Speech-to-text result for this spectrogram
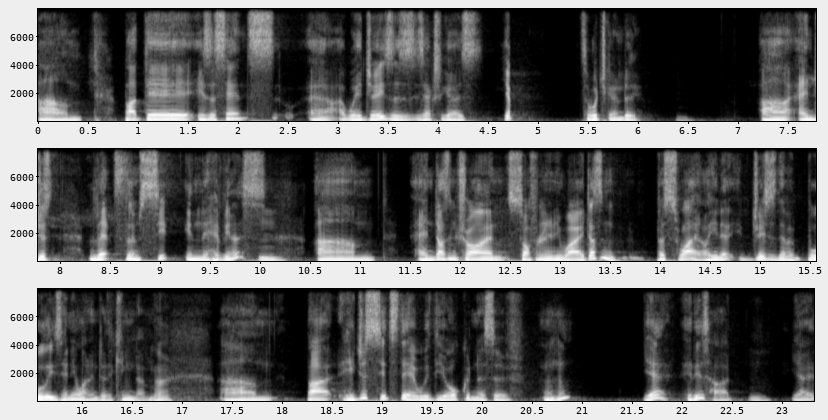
Um, but there is a sense uh, where Jesus is actually goes, yep. So what you going to do? Uh, and just lets them sit in the heaviness, Mm. um, and doesn't try and soften in any way. Doesn't persuade. Like Jesus never bullies anyone into the kingdom. No. Um, but he just sits there with the awkwardness of, mm-hmm, yeah, it is hard. Mm. Yeah,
